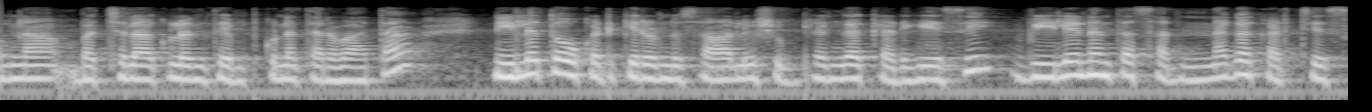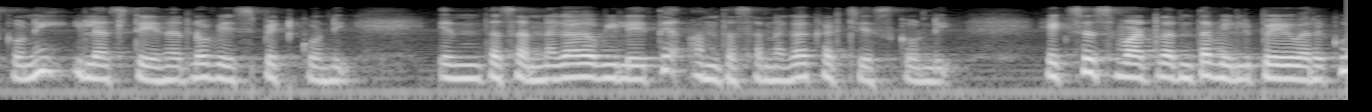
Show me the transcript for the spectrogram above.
ఉన్న బచ్చలాకులను తెంపుకున్న తర్వాత నీళ్ళతో ఒకటికి రెండు సార్లు శుభ్రంగా కడిగేసి వీలైనంత సన్నగా కట్ చేసుకొని ఇలా స్టెయినర్లో వేసి పెట్టుకోండి. ఎంత సన్నగా వీలైతే అంత సన్నగా కట్ చేసుకోండి. ఎక్సెస్ వాటర్ అంతా వెళ్ళిపోయే వరకు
